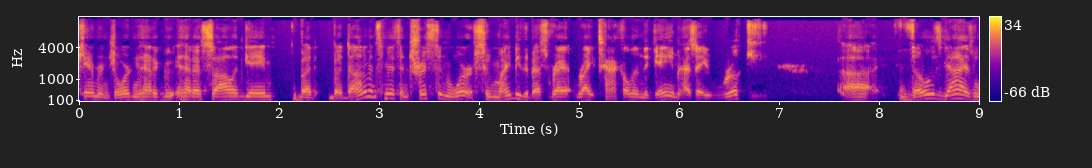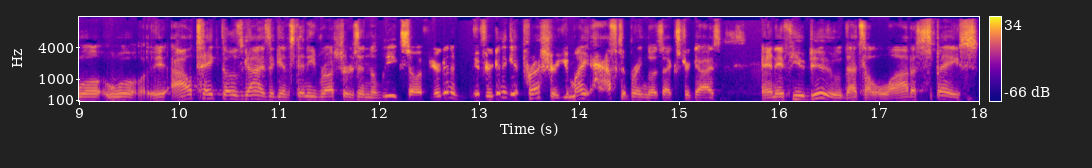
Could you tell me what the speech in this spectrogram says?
Cameron Jordan had a had a solid game, but but Donovan Smith and Tristan Wirfs, who might be the best right, right tackle in the game as a rookie, uh, those guys will will I'll take those guys against any rushers in the league. So if you're gonna if you're gonna get pressure, you might have to bring those extra guys, and if you do, that's a lot of space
